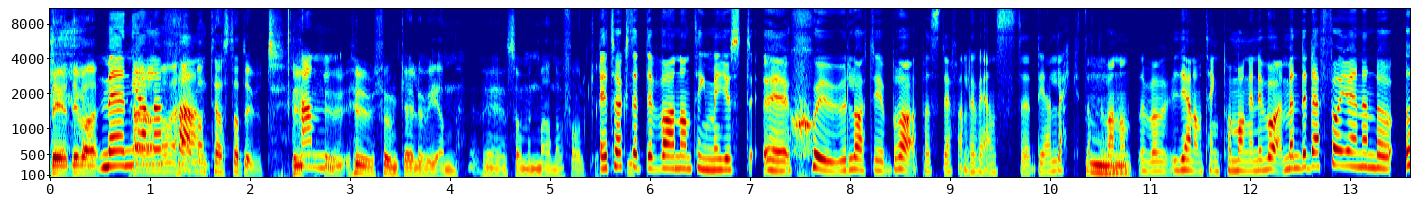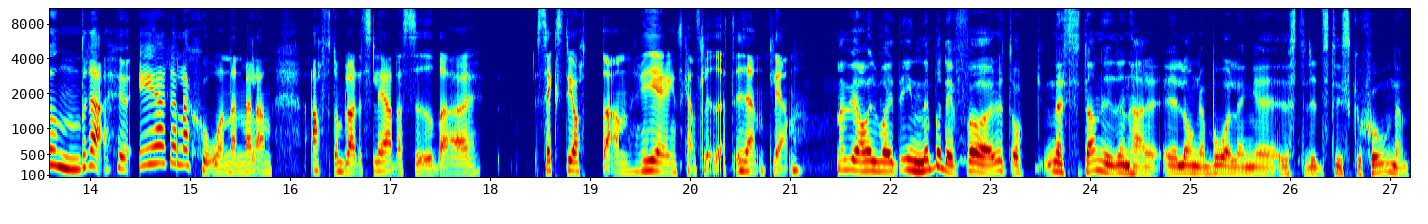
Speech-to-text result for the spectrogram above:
Det, det var, Men i här, alla har man, här har fall. man testat ut. Hur, Han- hur, hur funkar Löfven eh, som en man av folket? Jag tror också att det var någonting med just eh, sju, låter ju bra på Stefan Löfvens eh, dialekt, att det, var någon, det var genomtänkt på många nivåer. Men det där får ju en ändå undra, hur är relationen mellan Aftonbladets ledarsida, 68, regeringskansliet egentligen? Men vi har väl varit inne på det förut och nästan i den här eh, långa Borlänge-stridsdiskussionen.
